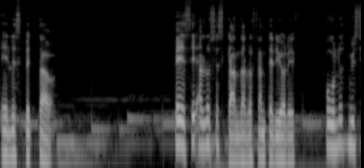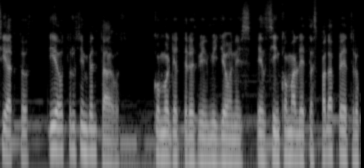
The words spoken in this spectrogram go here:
El Espectador. Pese a los escándalos anteriores, unos muy ciertos y otros inventados, como el de 3 mil millones en cinco maletas para Petro,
